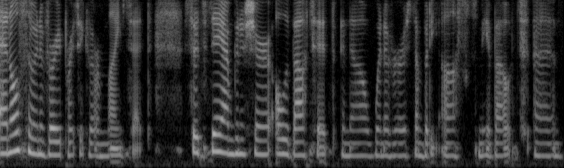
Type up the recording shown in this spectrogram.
and also in a very particular mindset. So today I'm going to share all about it, and now whenever somebody asks me about um,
